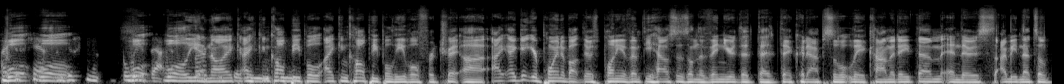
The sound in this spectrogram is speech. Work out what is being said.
I just can't, I just can't believe well, that. well, yeah, no, I, I can call people. I can call people evil for. Tra- uh, I, I get your point about there's plenty of empty houses on the vineyard that, that that could absolutely accommodate them, and there's. I mean, that's a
